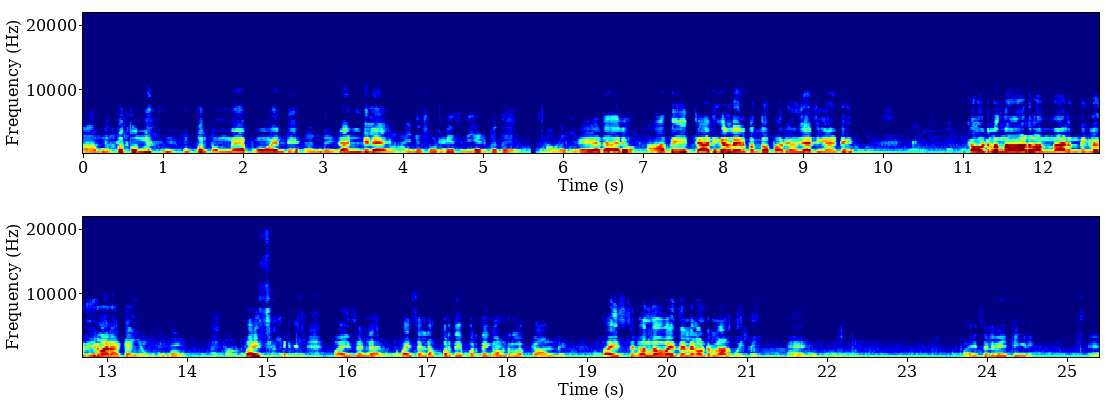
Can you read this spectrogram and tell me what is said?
ആ മുപ്പത്തൊന്ന് മുപ്പത്തൊന്ന് പോയിന്റ് രണ്ടില്ലേ അതിന് സൂട്ട് കേസിൽ എഴുപത്. അവിടെ ഏതായാലും ആ വെയിറ്റ് അധികം ഉള്ളതിന് ഇപ്പൊ എന്തോ പറയുമെന്ന് വിചാരിച്ചു കഴിഞ്ഞിട്ട് കൗണ്ടറിലൊന്ന് ആൾ വന്നാൽ എന്തെങ്കിലും തീരുമാനമാക്കി കഴിഞ്ഞു പൈസ ഫൈസലിന്റെ ഫൈസലിന്റെ അപ്പുറത്തേ ഇപ്പുറത്തെയും കൗണ്ടറിലൊക്കെ ആളുണ്ട്. ഫൈസൽ വന്നപ്പോൾ ഫൈസലിന്റെ കൗണ്ടറിൽ ആൾ പോയി പോയി. ഏ? ഫൈസൽ ഏ?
